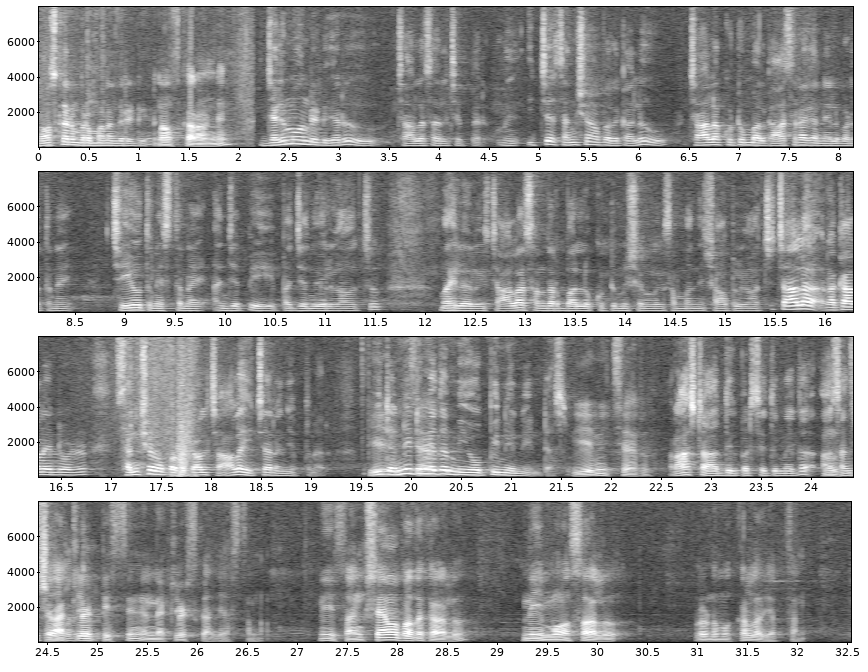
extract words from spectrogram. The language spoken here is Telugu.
నమస్కారం బ్రహ్మానంద రెడ్డి గారు. నమస్కారం అండి. జగన్మోహన్ రెడ్డి గారు చాలాసార్లు చెప్పారు "మేము ఇచ్చే సంక్షేమ పథకాలు చాలా కుటుంబాలకు ఆసరాగా నిలబడుతున్నాయి చేయూతనిస్తున్నాయి అని చెప్పి పద్దెనిమిది వేలు కావచ్చు మహిళలకు చాలా సందర్భాల్లో కుట్టు మిషన్లకు సంబంధించిన షాపులు కావచ్చు చాలా రకాలైనటువంటి సంక్షేమ పథకాలు చాలా ఇచ్చారని చెప్తున్నారు. వీటన్నిటి మీద మీ ఒపీనియన్ ఏంటి అసలు? ఏమి ఇచ్చారు? రాష్ట్ర ఆర్థిక పరిస్థితి మీద ఆ సంక్షేమ చాక్లెట్ ఇస్తే నేను నెక్లెట్స్ కాజేస్తున్నాను నీ సంక్షేమ పథకాలు నీ మోసాలు రెండు ముక్కల్లో చెప్తాను.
